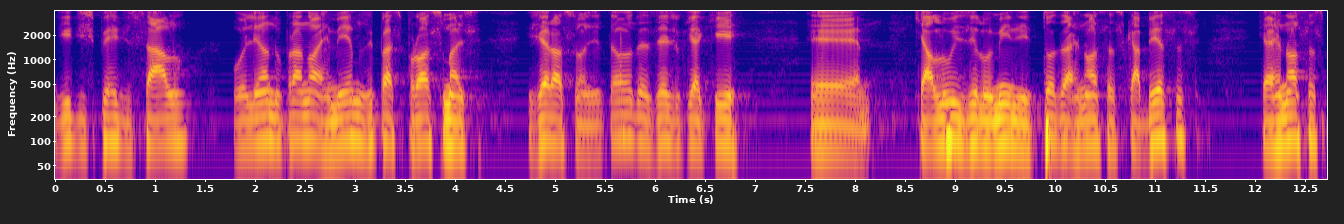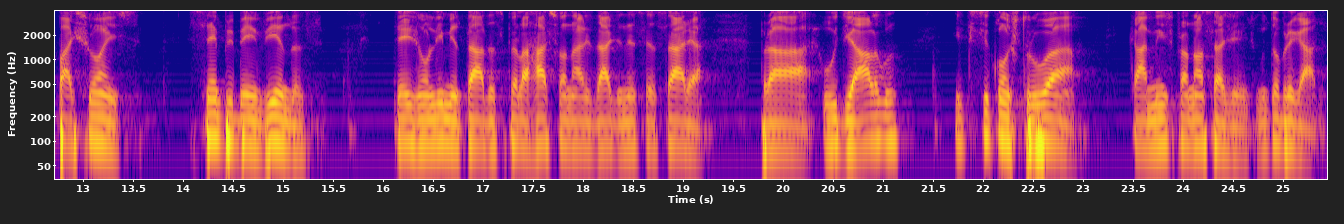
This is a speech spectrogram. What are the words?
de desperdiçá-lo olhando para nós mesmos e para as próximas gerações. Então eu desejo que aqui é, que a luz ilumine todas as nossas cabeças, que as nossas paixões sempre bem-vindas estejam limitadas pela racionalidade necessária para o diálogo e que se construa caminhos para a nossa gente. Muito obrigado.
